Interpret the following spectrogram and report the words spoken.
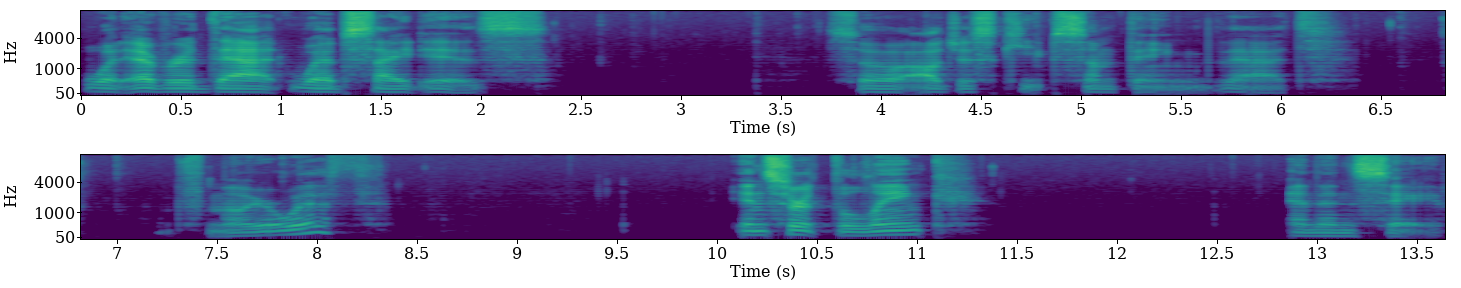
whatever that website is. So I'll just keep something that I'm familiar with. Insert the link and then save.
